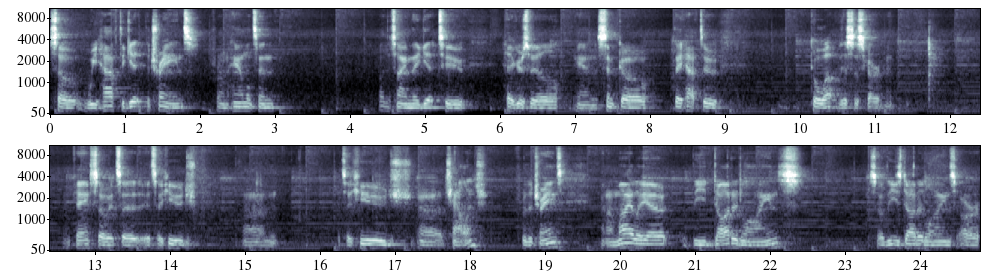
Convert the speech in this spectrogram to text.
So we have to get the trains from Hamilton by the time they get to Hagersville and Simcoe, they have to go up this escarpment. Okay, so it's a it's a huge um, it's a huge uh, challenge for the trains. And on my layout, the dotted lines, so these dotted lines are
